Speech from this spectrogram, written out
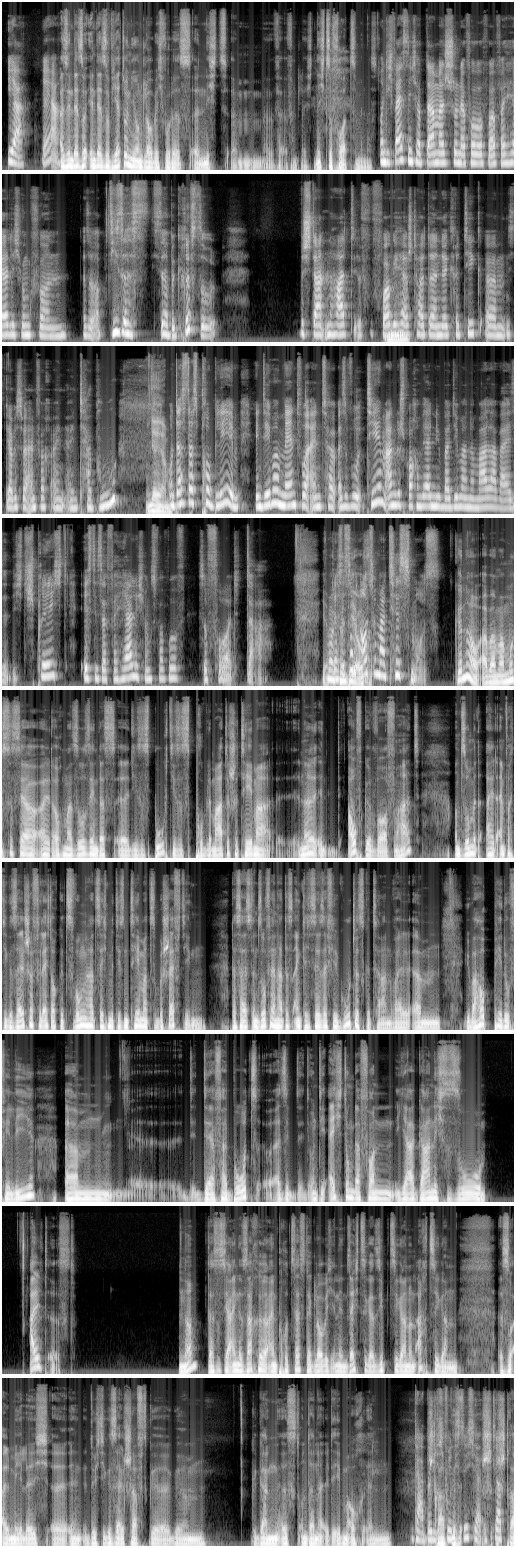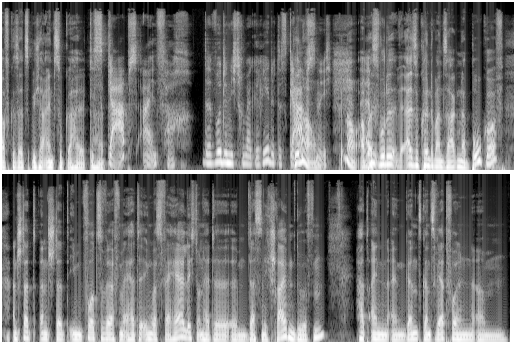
Ja, ja, ja. Also in der, so in der Sowjetunion, glaube ich, wurde es äh, nicht ähm, veröffentlicht. Nicht sofort zumindest. Und ich weiß nicht, ob damals schon der Vorwurf war Verherrlichung von, also ob dieses, dieser Begriff so bestanden hat, vorgeherrscht hat da in der Kritik. Ähm, ich glaube, es war einfach ein, ein Tabu. Ja, ja. Und das ist das Problem. In dem Moment, wo ein also wo Themen angesprochen werden, über die man normalerweise nicht spricht, ist dieser Verherrlichungsvorwurf sofort da. ja, man das ist so ein auch Automatismus. Genau, aber man muss es ja halt auch mal so sehen, dass äh, dieses Buch dieses problematische Thema äh, ne, aufgeworfen hat und somit halt einfach die Gesellschaft vielleicht auch gezwungen hat, sich mit diesem Thema zu beschäftigen. Das heißt, insofern hat es eigentlich sehr, sehr viel Gutes getan, weil ähm, überhaupt Pädophilie, ähm, äh, der Verbot, also und die Ächtung davon ja gar nicht so alt ist. Ne? Das ist ja eine Sache, ein Prozess, der, glaube ich, in den 60er, 70ern und 80ern so allmählich äh, in, durch die Gesellschaft ge, ge, gegangen ist und dann halt eben auch in Da bin ich mir nicht sicher. Ich glaube, Strafgesetzbücher Einzug gehalten das hat. gab's einfach. Da wurde nicht drüber geredet, das gab's genau, nicht. Genau, aber Ähm, es wurde, also könnte man sagen, Nabokov, anstatt, anstatt ihm vorzuwerfen, er hätte irgendwas verherrlicht und hätte ähm, das nicht schreiben dürfen, hat einen, einen ganz, ganz wertvollen ähm,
